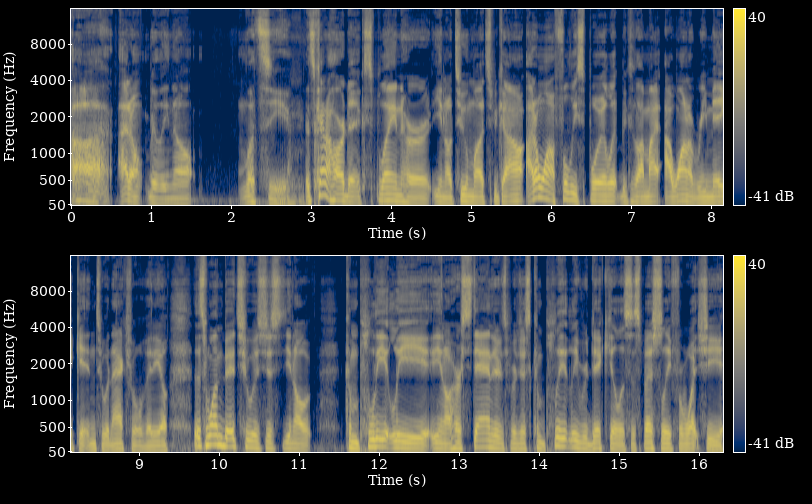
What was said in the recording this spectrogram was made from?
uh i don't really know let's see. It's kind of hard to explain her, you know, too much because I don't, don't want to fully spoil it because I might I want to remake it into an actual video. This one bitch who was just, you know, completely, you know, her standards were just completely ridiculous, especially for what she.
